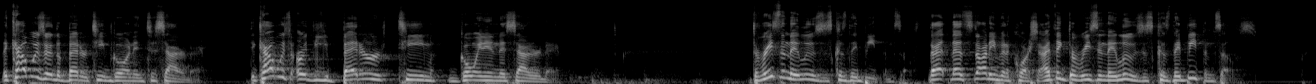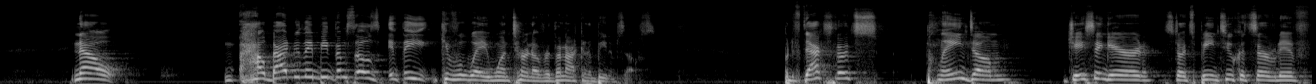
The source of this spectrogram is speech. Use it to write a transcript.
The Cowboys are the better team going into Saturday. The Cowboys are the better team going into Saturday. The reason they lose is because they beat themselves. That that's not even a question. I think the reason they lose is because they beat themselves. Now, how bad do they beat themselves? If they give away one turnover, they're not going to beat themselves. But if Dak starts playing dumb, Jason Garrett starts being too conservative,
